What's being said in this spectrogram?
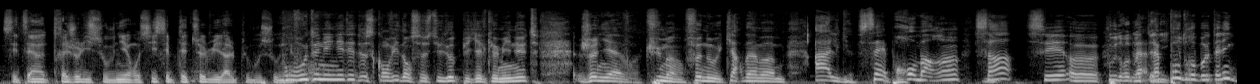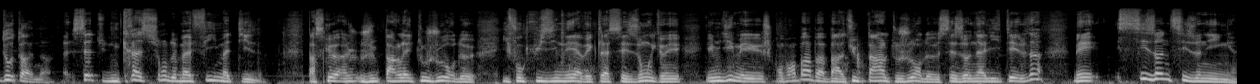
c'était un très joli souvenir aussi. C'est peut-être celui-là le plus beau souvenir. Pour vous donner une idée de ce qu'on vit dans ce studio depuis quelques minutes, genièvre, cumin, fenouil, cardamome, algues, cèpe, romarin, ça, c'est euh, Poudre la, poudre botanique d'automne. c'est une création de ma fille Mathilde. Parce que hein, je parlais toujours de, il faut cuisiner avec la saison. Il me dit, mais je comprends pas, papa. Tu parles toujours de saisonnalité, mais season seasoning.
